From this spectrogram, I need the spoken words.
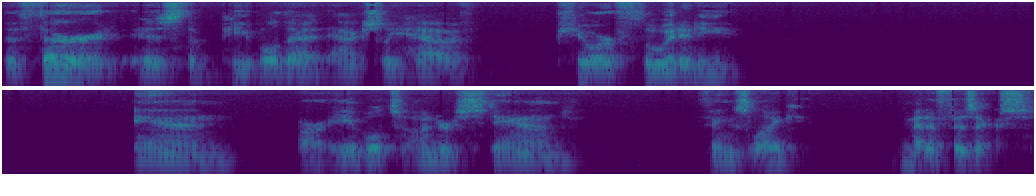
The third is the people that actually have pure fluidity and are able to understand things like metaphysics,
